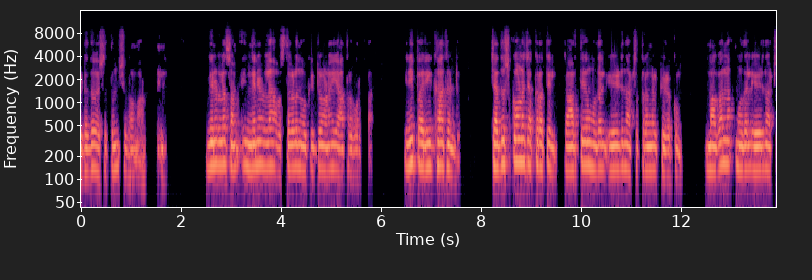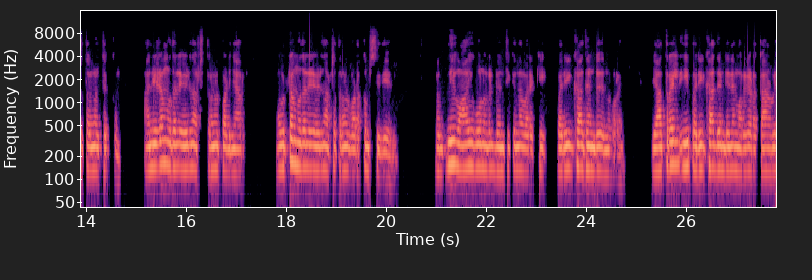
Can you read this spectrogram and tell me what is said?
ഇടതുവശത്തും ശുഭമാണ്. ഇങ്ങനെയുള്ള സം ഇങ്ങനെയുള്ള അവസ്ഥകൾ നോക്കിയിട്ട് വേണം യാത്ര പുറപ്പെടാൻ. ഇനി പരീഘാതുണ്ട് ചതുഷ്കോണ ചക്രത്തിൽ കാർത്തിക മുതൽ ഏഴ് നക്ഷത്രങ്ങൾ കിഴക്കും മക മുതൽ ഏഴ് നക്ഷത്രങ്ങൾ തെക്കും അനിഴം മുതൽ ഏഴ് നക്ഷത്രങ്ങൾ പടിഞ്ഞാറും ഔട്ടം മുതൽ ഏഴ് നക്ഷത്രങ്ങൾ വടക്കും സ്ഥിതി ചെയ്യുന്നു. അഗ്നി വായു കോണുകൾ ബന്ധിക്കുന്ന വരയ്ക്ക് പരീഘാദണ്ട് എന്ന് പറയും. യാത്രയിൽ ഈ പരീഘാദണ്ടിനെ മറികടക്കാനുള്ള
